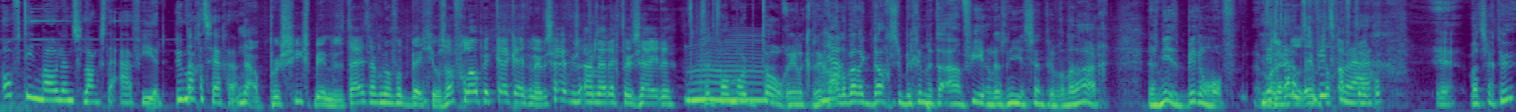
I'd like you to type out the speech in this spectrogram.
of 10 molens langs de A4. U mag het zeggen. Nou, precies binnen de tijd ook nog wat bedje was afgelopen. Ik kijk even naar de cijfers aan mijn rechterzijde. Ik vind het wel een mooi betoog, eerlijk gezegd. Alhoewel ik dacht, ze begint met de A4 en dat is niet het centrum van Den Haag. Dat is niet het Binnenhof. Ligt wel op het gebied van Den Haag. Ja, wat zegt u?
